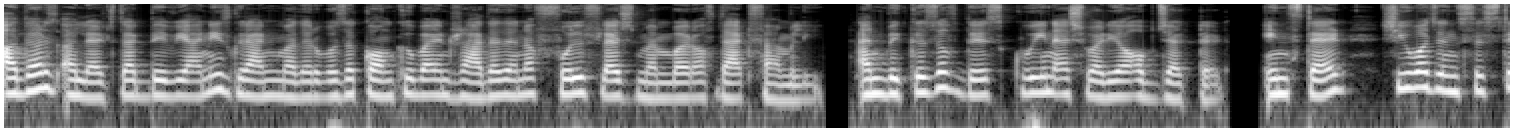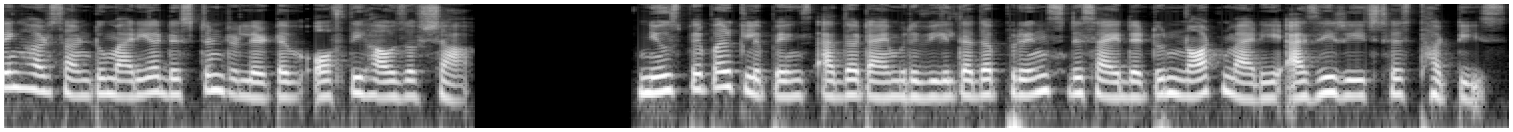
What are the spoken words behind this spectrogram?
Others allege that Devyani's grandmother was a concubine rather than a full fledged member of that family, and because of this, Queen Aishwarya objected. Instead, she was insisting her son to marry a distant relative of the House of Shah. Newspaper clippings at the time revealed that the prince decided to not marry as he reached his 30s,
